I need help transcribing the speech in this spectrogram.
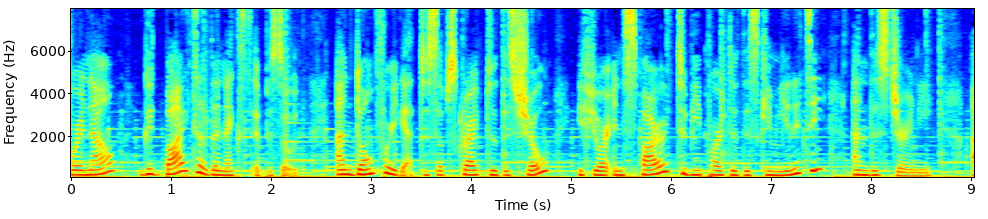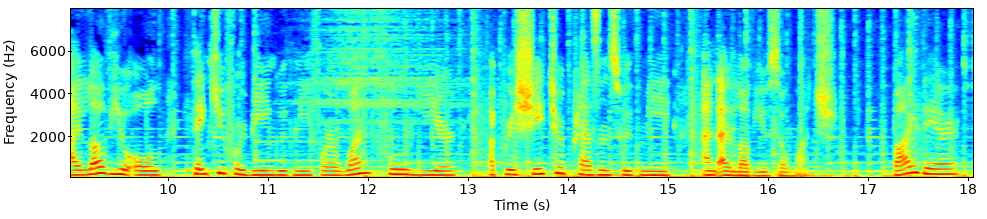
For now, goodbye till the next episode. And don't forget to subscribe to this show if you're inspired to be part of this community and this journey. I love you all. Thank you for being with me for one full year. Appreciate your presence with me, and I love you so much. Bye there.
